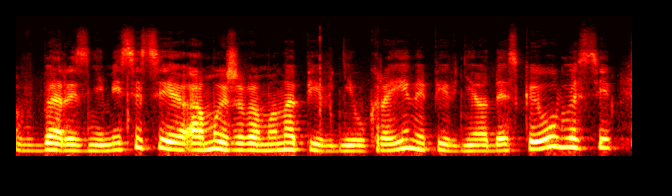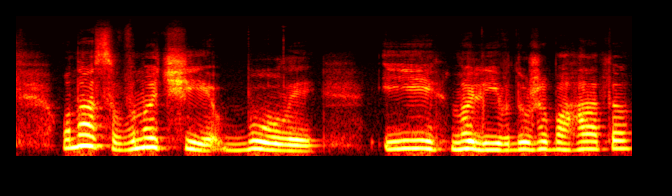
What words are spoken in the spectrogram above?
в березні місяці, а ми живемо на півдні України, півдні Одеської області, у нас вночі були і нулів дуже багато,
